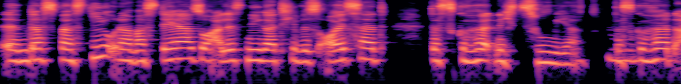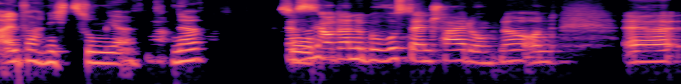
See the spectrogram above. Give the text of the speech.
ähm, das, was die oder was der so alles Negatives äußert, das gehört nicht zu mir. Das mhm. gehört einfach nicht zu mir. Ja. Ne? So. Das ist ja auch dann eine bewusste Entscheidung. Ne? Und äh,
